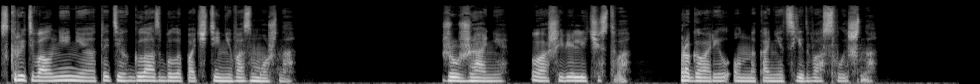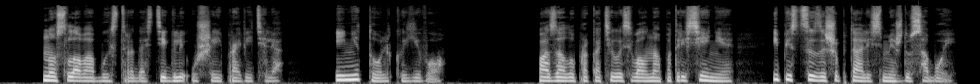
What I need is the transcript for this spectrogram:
Скрыть волнение от этих глаз было почти невозможно. «Жужжание, Ваше Величество», — проговорил он, наконец, едва слышно. Но слова быстро достигли ушей правителя. И не только его. По залу прокатилась волна потрясения, и песцы зашептались между собой.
